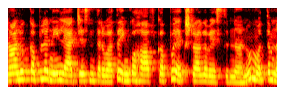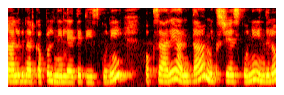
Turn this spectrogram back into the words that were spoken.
నాలుగు కప్పుల నీళ్ళు యాడ్ చేసిన తర్వాత ఇంకో హాఫ్ కప్పు ఎక్స్ట్రాగా వేస్తున్నాను. మొత్తం నాలుగున్నర కప్పులు నీళ్ళు అయితే తీసుకుని ఒకసారి అంతా మిక్స్ చేసుకుని ఇందులో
